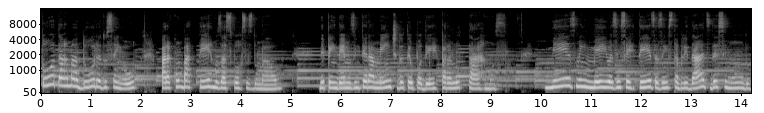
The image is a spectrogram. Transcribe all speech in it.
toda a armadura do Senhor para combatermos as forças do mal. Dependemos inteiramente do teu poder para lutarmos. Mesmo em meio às incertezas e instabilidades desse mundo,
